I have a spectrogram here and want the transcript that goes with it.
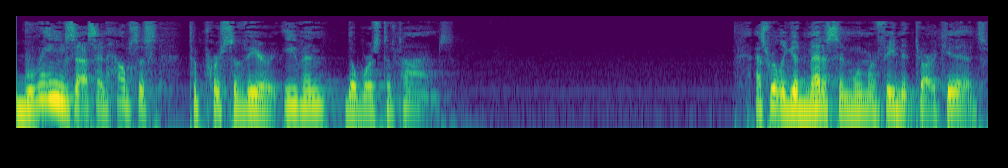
brings us and helps us to persevere even the worst of times. That's really good medicine when we're feeding it to our kids.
